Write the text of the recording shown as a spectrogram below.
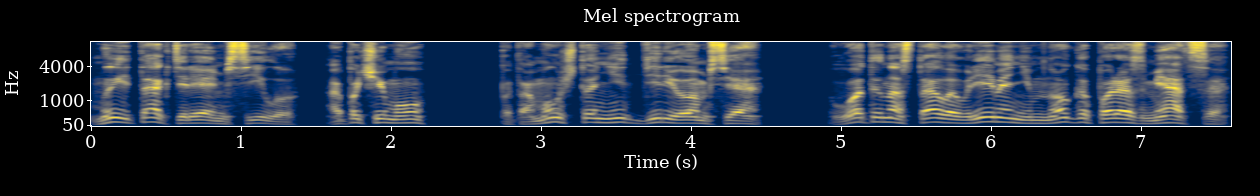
Мы и так теряем силу. А почему? Потому что не деремся. Вот и настало время немного поразмяться.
